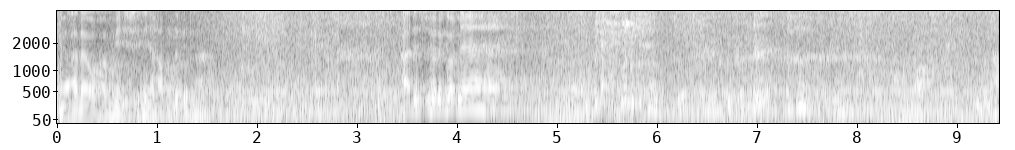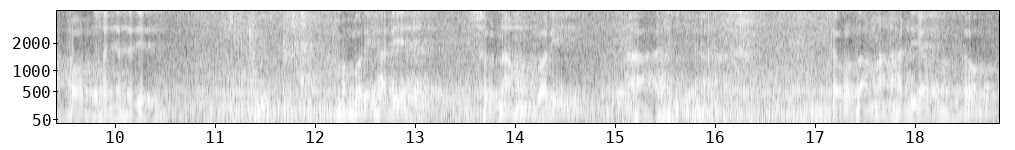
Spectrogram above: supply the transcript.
Tidak ada Wahabi sini Alhamdulillah Hadis berikutnya Apa urusannya tadi itu? Memberi hadiah. Sunnah memberi hadiah. Terutama hadiah untuk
